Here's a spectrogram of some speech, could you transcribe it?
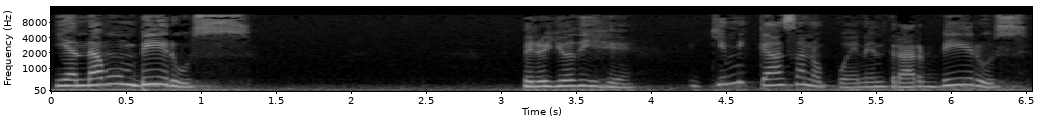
y andaba un virus. Pero yo dije, aquí en mi casa no pueden entrar virus.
